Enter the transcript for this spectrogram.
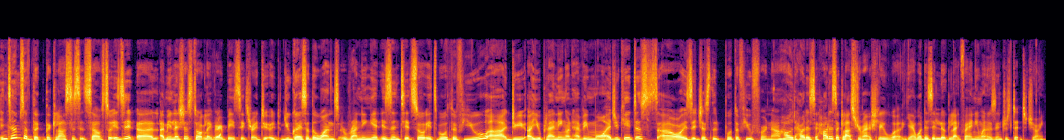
in terms of the, the classes itself, so is it, uh, I mean, let's just talk like very basics, right? Do, you guys are the ones running it, isn't it? So it's both of you. Uh, do you, Are you planning on having more educators uh, or is it just the, both of you for now? How, how, does it, how does a classroom actually work? Yeah, what does it look like for anyone who's interested to join?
